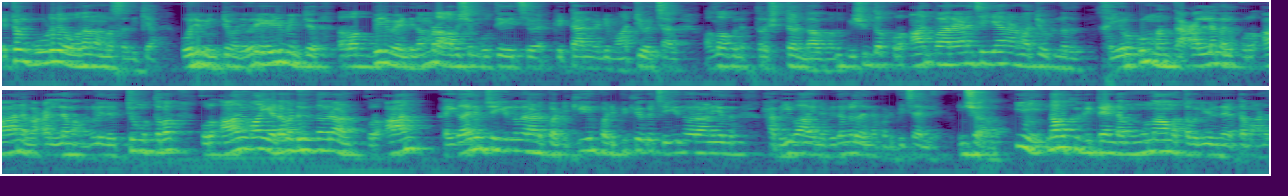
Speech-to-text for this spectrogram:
ഏറ്റവും കൂടുതൽ ഓതാൻ നമ്മൾ ശ്രദ്ധിക്കുക. ഒരു മിനിറ്റ് മതി. ഒരു ഏഴ് മിനിറ്റ് റബ്ബിന് വേണ്ടി നമ്മുടെ ആവശ്യം പൂർത്തീകരിച്ച് കിട്ടാൻ വേണ്ടി മാറ്റിവെച്ചാൽ അള്ളാഹുവിന് എത്ര ഇഷ്ടം ഉണ്ടാകും അത് വിശുദ്ധ ഖുർആൻ പാരായണം ചെയ്യാനാണ് മാറ്റിവെക്കുന്നത്. ഖൈറുക്കും മൻ തഅല്ലമൽ ഖുർആന വഅല്ലമ. നിങ്ങളിൽ ഏറ്റവും ഉത്തമം ഖുർആനുമായി ഇടപെടുന്നവരാണ്. ഖുർആൻ കൈകാര്യം ചെയ്യുന്നവരാണ് പഠിക്കുകയും പഠിപ്പിക്കുകയൊക്കെ ചെയ്യുന്നവരാണ് എന്ന് ഹബീബായ നബിതങ്ങൾ തന്നെ പഠിപ്പിച്ചല്ലേ ഇൻഷാല്ല ഇനി നമുക്ക് കിട്ടേണ്ട മൂന്നാമത്തെ വലിയൊരു നേട്ടമാണ്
